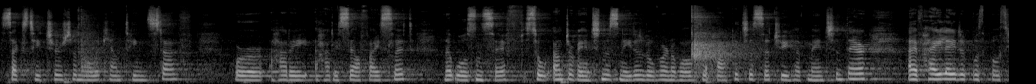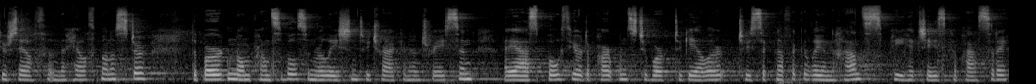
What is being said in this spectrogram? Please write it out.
six teachers and all the canteen staff were had a had a self isolate and it wasn't safe. So intervention is needed over and above the packages that you have mentioned there. I've highlighted with both yourself and the health minister the burden on principals in relation to tracking and tracing. I ask both your departments to work together to significantly enhance PHA's capacity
